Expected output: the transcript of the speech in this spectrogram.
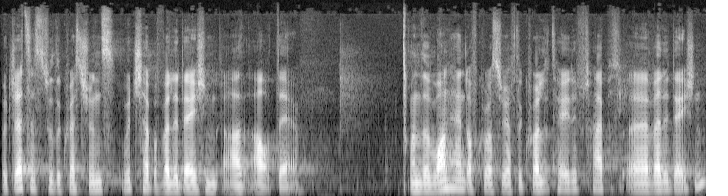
Which leads us to the questions, which type of validation are out there? On the one hand, of course, you have the qualitative type of uh, validation,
